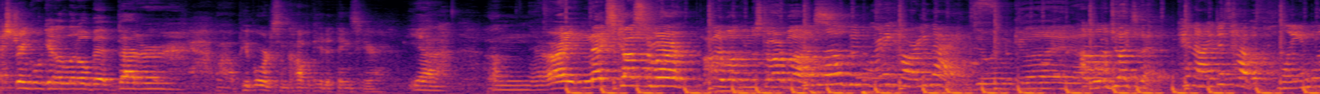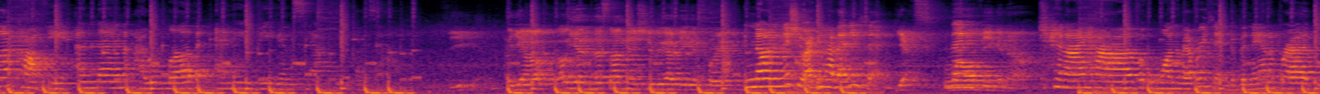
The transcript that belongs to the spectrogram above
Next drink will get a little bit better. Wow, people order some complicated things here. Yeah. Um, all right, next customer. Hi, welcome to Starbucks. Hello, good morning. How are you guys? Doing good. Um, what would you like today? Can I just have a plain black coffee and then I would love any vegan snack that you guys have. Yeah. Oh, yeah. That's not an issue. We got vegan for you. Not an issue. I can have anything. Yes. We're Then- all vegan now. Can I have one of everything? The banana bread, the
